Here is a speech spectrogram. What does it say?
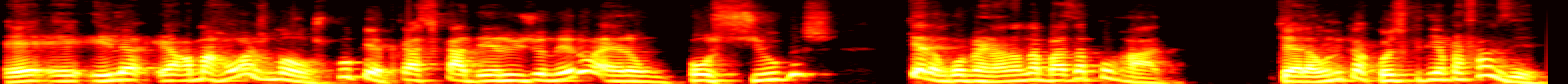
é, é, ele amarrou as mãos. Por quê? Porque as cadeias do Rio de Janeiro eram pocilgas que eram governadas na base da porrada, que era a única coisa que tinha para fazer.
